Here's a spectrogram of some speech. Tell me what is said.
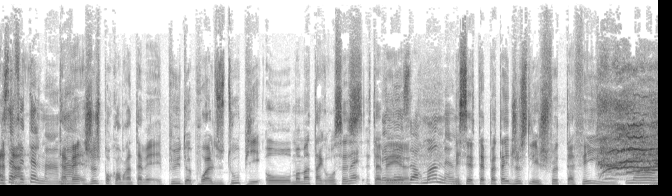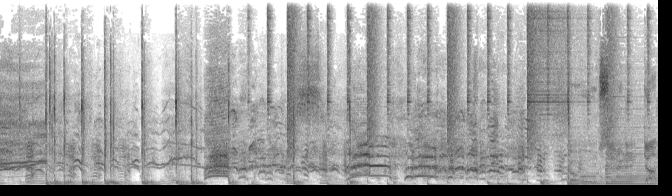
Mais ça fait tellement mal. Juste pour comprendre, t'avais plus de poils du tout, puis au moment de ta grossesse, Ouais, t'avais. mais les euh, hormones, man. Mais c'était peut-être juste les cheveux de ta fille. Non. non. Go sur le top,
